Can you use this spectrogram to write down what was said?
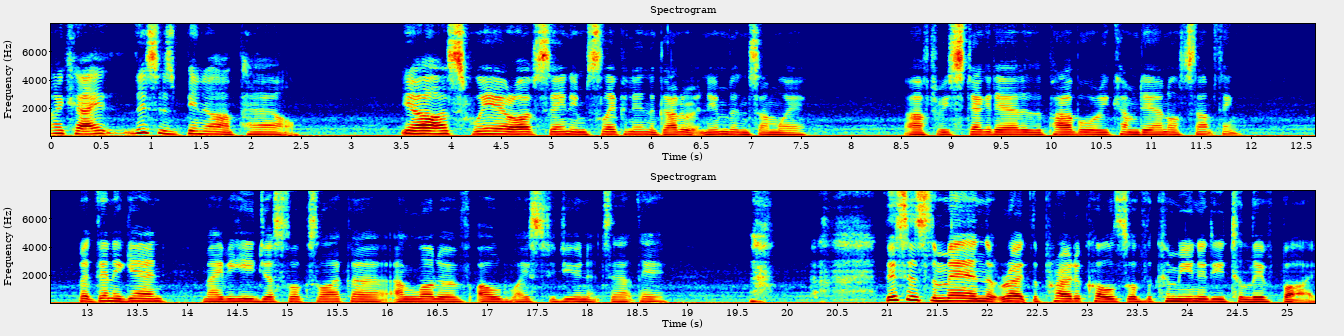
Okay, this Binar Powell. Yeah, I swear I've seen him sleeping in the gutter at Nimbin somewhere. After he staggered out of the pub or he come down off something. But then again, maybe he just looks like a, a lot of old wasted units out there. this is the man that wrote the protocols of the community to live by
